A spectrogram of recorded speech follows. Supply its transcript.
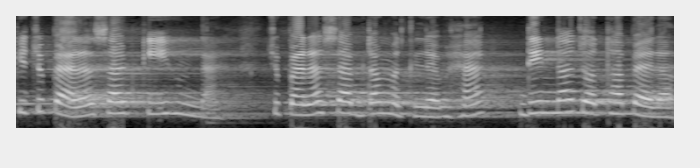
ਕਿ ਚੁਪਹਿਰਾ ਸਾਹਿਬ ਕੀ ਹੁੰਦਾ ਹੈ। ਚੁਪਹਿਰਾ ਸਾਹਿਬ ਦਾ ਮਤਲਬ ਹੈ ਦਿਨ ਦਾ ਚੌਥਾ ਪਹਿਰਾ।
